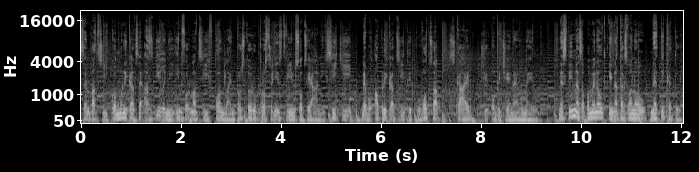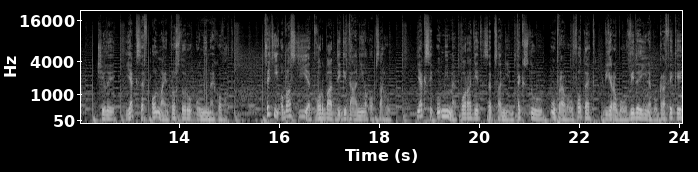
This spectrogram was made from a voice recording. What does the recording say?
Sem patří komunikace a sdílení informací v online prostoru prostřednictvím sociálních sítí nebo aplikací typu WhatsApp, Skype či obyčejného mailu. Nesmíme zapomenout i na takzvanou netiketu, čili jak se v online prostoru umíme chovat. Třetí oblastí je tvorba digitálního obsahu. Jak si umíme poradit se psaním textů, úpravou fotek, výrobou videí nebo grafiky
